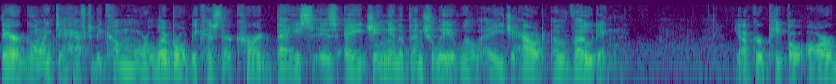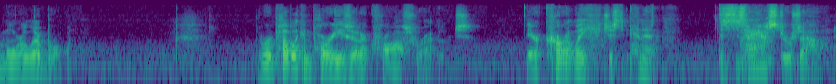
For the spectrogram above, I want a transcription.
they're going to have to become more liberal because their current base is aging and eventually it will age out of voting. Younger people are more liberal. The Republican Party is at a crossroads. They are currently just in a disaster zone.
